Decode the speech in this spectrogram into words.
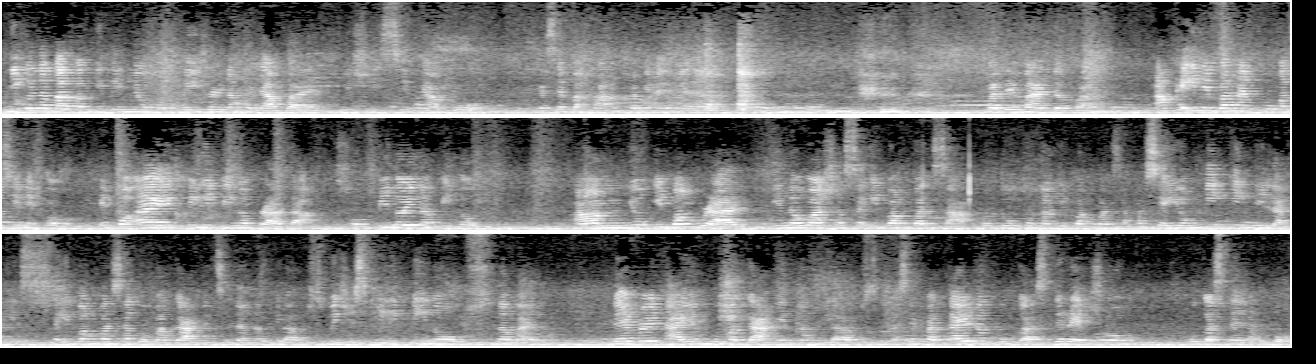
hindi ko nababanggitin yung major na kalaban, which is yun nga po, kasi baka kami ay mana, mademanda pa. Ang kainibahan po kasi nito, ito ay Filipino product. So, Pinoy na Pinoy. Um, yung ibang brand, ginawa siya sa ibang bansa, produkto ng ibang bansa. Kasi yung thinking nila is, sa ibang bansa gumagamit sila ng gloves. Which is Filipinos naman, never tayong gumagamit ng gloves. Kasi pag tayo naghugas, diretso, hugas na lang po.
